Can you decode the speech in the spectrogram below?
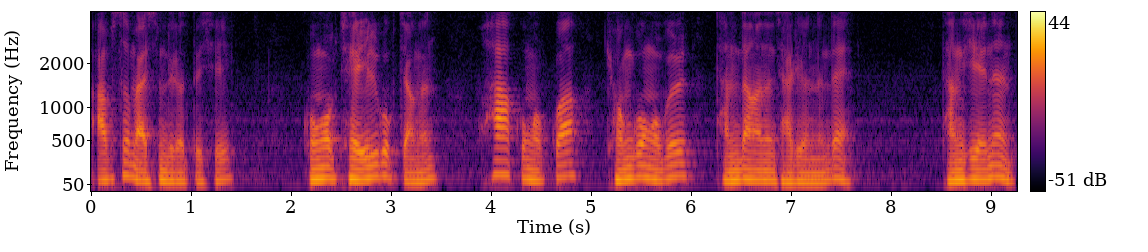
앞서 말씀드렸듯이 공업 제1국장은 화공업과 경공업을 담당하는 자리였는데 당시에는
